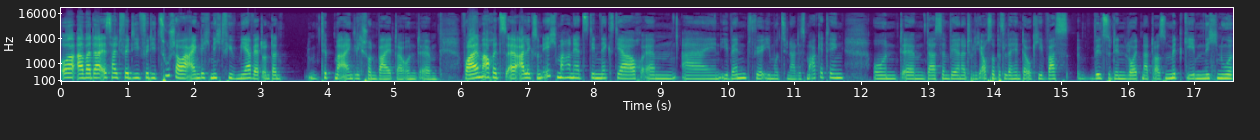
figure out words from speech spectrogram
Oh, aber da ist halt für die für die Zuschauer eigentlich nicht viel Mehrwert und dann tippt man eigentlich schon weiter. Und ähm, vor allem auch jetzt, äh, Alex und ich machen jetzt demnächst ja auch ähm, ein Event für emotionales Marketing. Und ähm, da sind wir natürlich auch so ein bisschen dahinter, okay, was willst du den Leuten da draußen mitgeben? Nicht nur,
